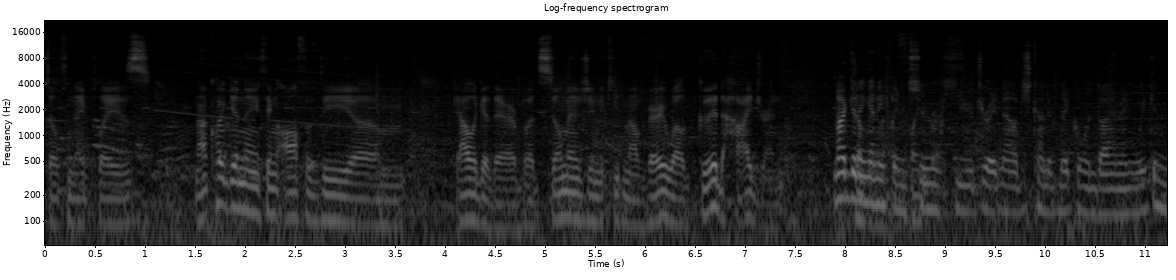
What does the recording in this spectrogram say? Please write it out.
Delta-N8 plays. Not quite getting anything off of the um, Galaga there, but still managing to keep him out very well. Good hydrant. Not getting Jumping anything too burst. huge right now, just kind of nickel and diming. We can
